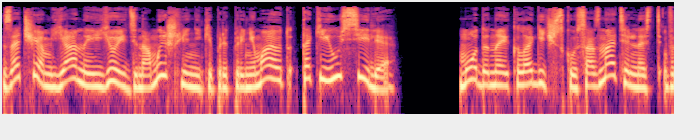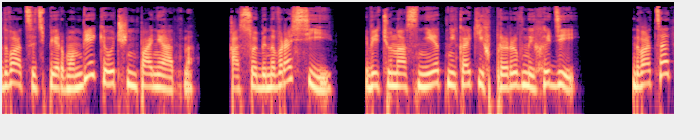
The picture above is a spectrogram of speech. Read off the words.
Зачем Яна и ее единомышленники предпринимают такие усилия? Мода на экологическую сознательность в 21 веке очень понятна, особенно в России, ведь у нас нет никаких прорывных идей. 20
